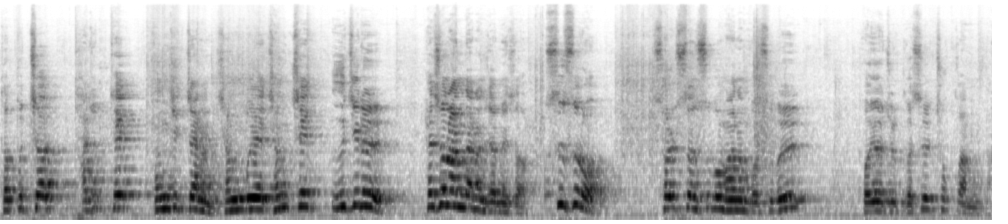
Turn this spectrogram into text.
덧붙여 다주택 공직자는 정부의 정책 의지를 훼손한다는 점에서 스스로 솔선수범하는 모습을 보여줄 것을 촉구합니다.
